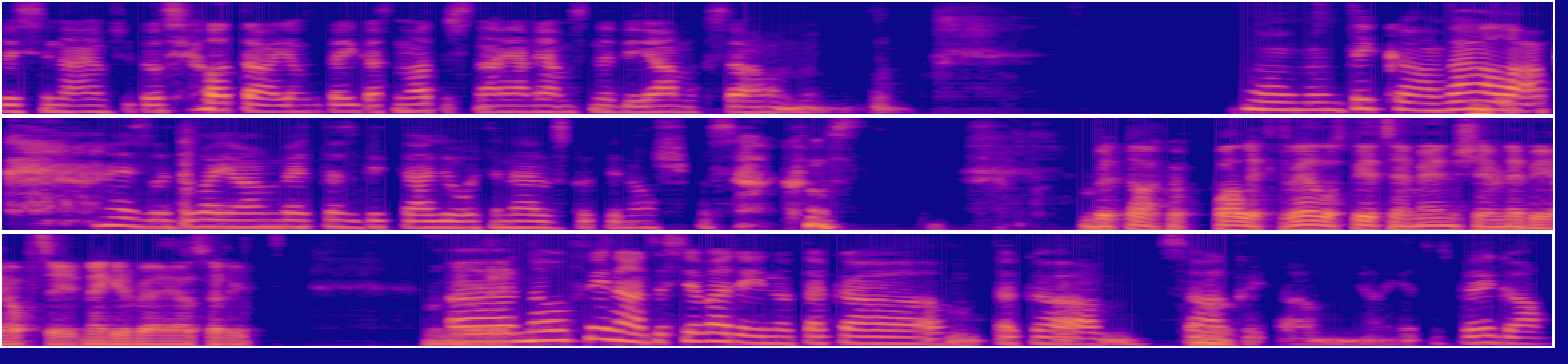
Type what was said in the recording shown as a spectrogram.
risinājām šitos jautājumus, beigās atrisinājām, jā, mums nebija jāmaksā. Un, un, un tikām vēlāk aizlidojām, bet tas bija tā ļoti nervskutinošs pasākums. Bet tā, ka palikt vēl uz pieciem mēnešiem nebija opcija, negribējās arī. Uh, nu, finanses jau arī, nu, tā kā, tā kā sāka, mm. jā, jā, iet uz beigām.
